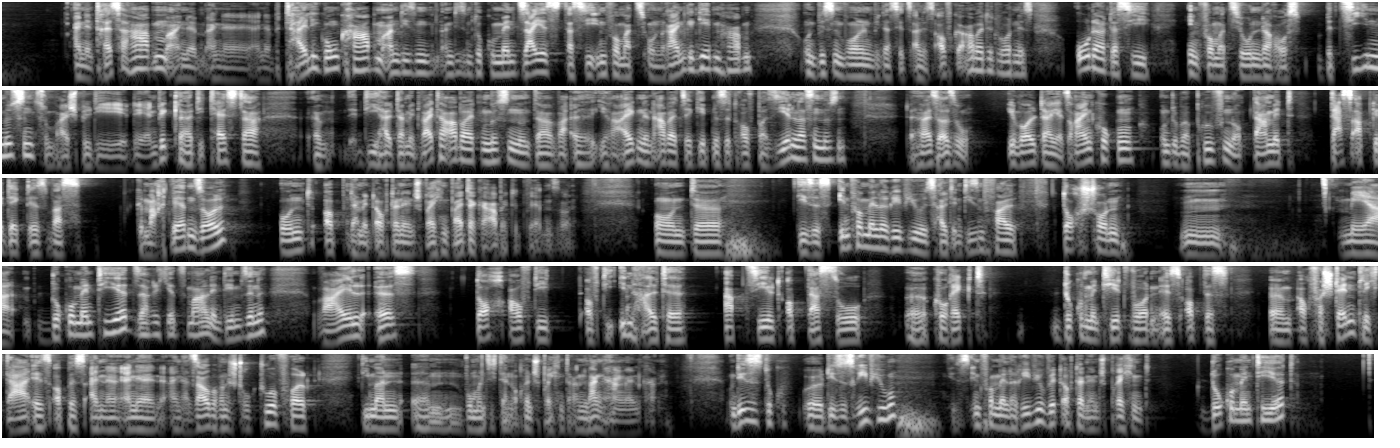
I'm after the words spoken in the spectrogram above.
ein Interesse haben, eine, eine, eine Beteiligung haben an diesem, an diesem Dokument, sei es, dass sie Informationen reingegeben haben und wissen wollen, wie das jetzt alles aufgearbeitet worden ist, oder dass sie Informationen daraus beziehen müssen, zum Beispiel die, die Entwickler, die Tester, ähm, die halt damit weiterarbeiten müssen und da äh, ihre eigenen Arbeitsergebnisse drauf basieren lassen müssen. Das heißt also, ihr wollt da jetzt reingucken und überprüfen, ob damit das abgedeckt ist, was gemacht werden soll und ob damit auch dann entsprechend weitergearbeitet werden soll. Und äh, dieses informelle Review ist halt in diesem Fall doch schon hm, mehr dokumentiert, sage ich jetzt mal, in dem Sinne, weil es doch auf die, auf die Inhalte abzielt, ob das so äh, korrekt dokumentiert worden ist, ob das ähm, auch verständlich da ist, ob es eine, eine, einer sauberen Struktur folgt, die man, ähm, wo man sich dann auch entsprechend daran langhangeln kann. Und dieses, äh, dieses Review, dieses informelle Review wird auch dann entsprechend dokumentiert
